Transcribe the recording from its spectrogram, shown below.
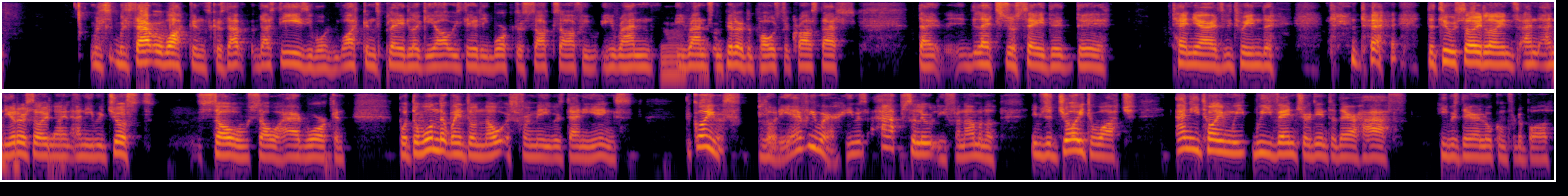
we'll, we'll start with Watkins because that that's the easy one. Watkins played like he always did. He worked his socks off. He he ran he mm. ran from pillar to post across that. That let's just say the the ten yards between the the, the two sidelines and and the other sideline, and he was just so so hard working. But the one that went unnoticed for me was Danny Ings. The guy was bloody everywhere. He was absolutely phenomenal. He was a joy to watch. Anytime we we ventured into their half, he was there looking for the ball.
